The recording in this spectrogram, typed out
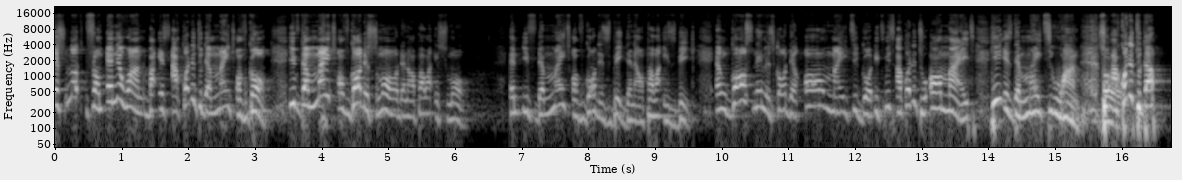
is not from anyone, but it's according to the might of God. If the might of God is small, then our power is small. And if the might of God is big, then our power is big. And God's name is called the Almighty God. It means, according to all might, He is the mighty one. So, God. according to that,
